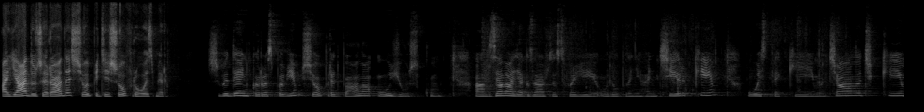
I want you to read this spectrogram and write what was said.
А я дуже рада, що підійшов розмір. Швиденько розповім, що придбала у юску. Взяла, як завжди, свої улюблені ганчірки, ось такі мочалочки.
